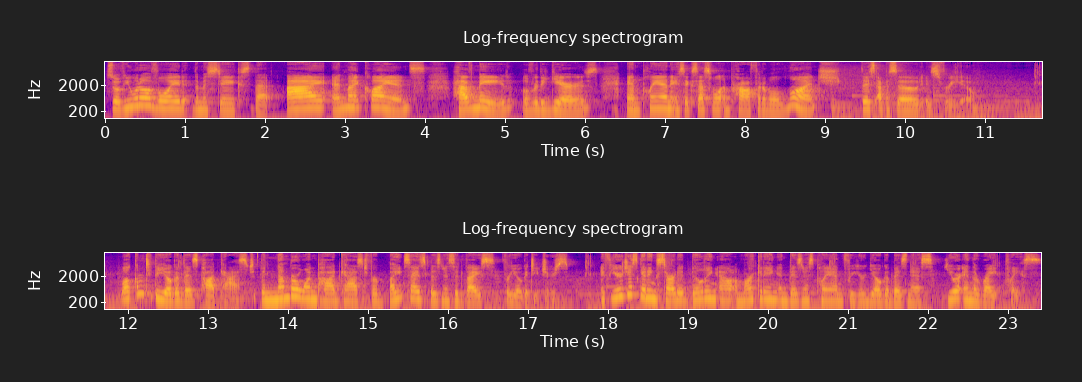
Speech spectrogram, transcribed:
So, if you want to avoid the mistakes that I and my clients have made over the years and plan a successful and profitable launch, this episode is for you. Welcome to the Yoga Biz Podcast, the number one podcast for bite sized business advice for yoga teachers. If you're just getting started building out a marketing and business plan for your yoga business, you're in the right place.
